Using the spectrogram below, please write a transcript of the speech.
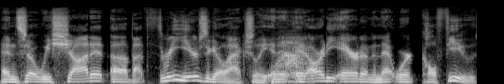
And so we shot it uh, about three years ago actually, and it, it already aired on a network called Fuse.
